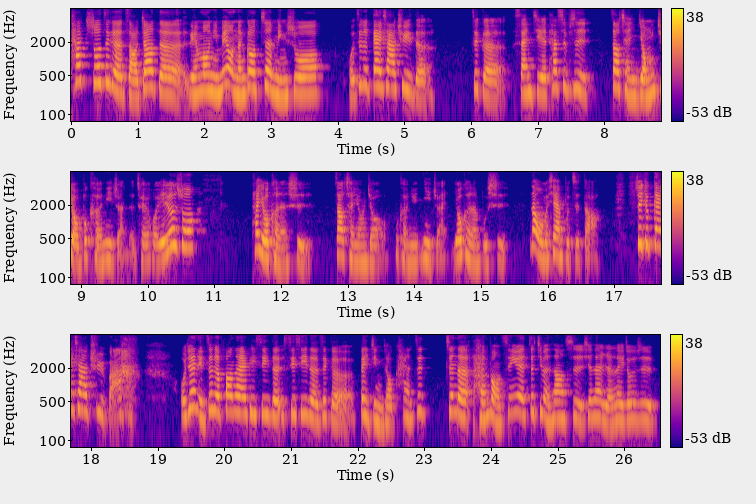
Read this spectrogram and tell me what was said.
他说：“这个早教的联盟，你没有能够证明说，我这个盖下去的这个三阶，它是不是造成永久不可逆转的摧毁？也就是说，它有可能是造成永久不可逆逆转，有可能不是。那我们现在不知道，所以就盖下去吧。我觉得你这个放在 IPC 的 CC 的这个背景里头看，这真的很讽刺，因为这基本上是现在人类就是，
